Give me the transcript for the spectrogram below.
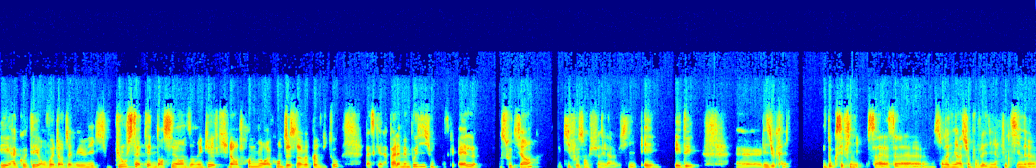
Et à côté, on voit Giorgia Meloni qui plonge sa tête dans ses hanches en disant mais qu'est-ce qu'il est en train de me raconter, ça va pas du tout, parce qu'elle n'a pas la même position, parce qu'elle soutient qu'il faut sanctionner la Russie et aider euh, les Ukrainiens. Donc c'est fini. Son admiration pour Vladimir Poutine euh,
